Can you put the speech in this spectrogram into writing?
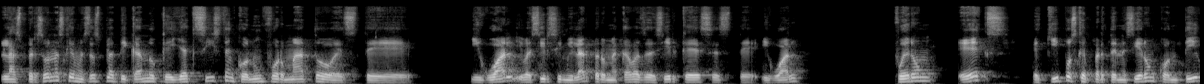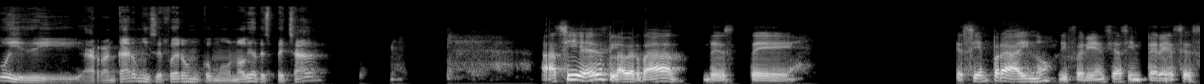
las personas que me estás platicando que ya existen con un formato este, igual, iba a decir similar, pero me acabas de decir que es este, igual, fueron ex equipos que pertenecieron contigo y, arrancaron y se fueron como novia despechada. Así es, la verdad, este siempre hay, ¿no? Diferencias, intereses.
